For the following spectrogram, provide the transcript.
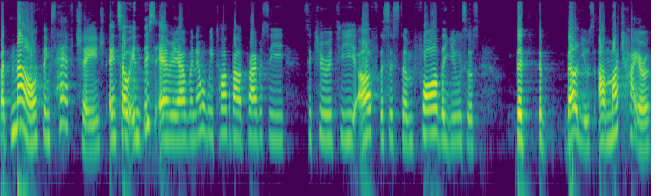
But now things have changed. And so in this area, whenever we talk about privacy, security of the system for the users, the, the values are much higher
